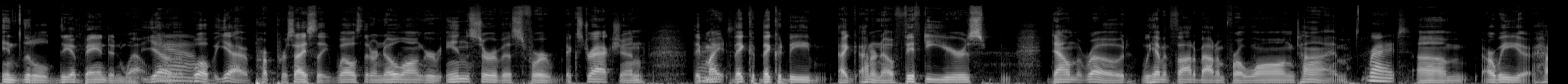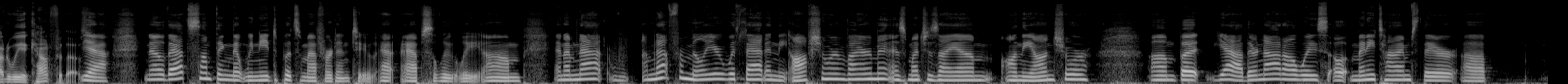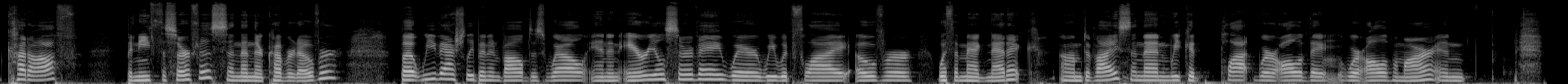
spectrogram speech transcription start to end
in little The abandoned well. yeah, Yeah. well, yeah, pr- precisely. Wells that are no longer in service for extraction, they Right. might they could they could be I, I don't know, 50 years down the road. We haven't thought about them for a long time. Right. Um, are we how do we account for those? Yeah, no, that's something that we need to put some effort into. A- absolutely. Um, and I'm not I'm not familiar with that in the offshore environment as much as I am on the onshore. Um, but yeah, they're not always. Uh, many times they're uh, cut off beneath the surface and then they're covered over. But we've actually been involved as well in an aerial survey where we would fly over with a magnetic um, device, and then we could plot where all of they where all of them are. And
